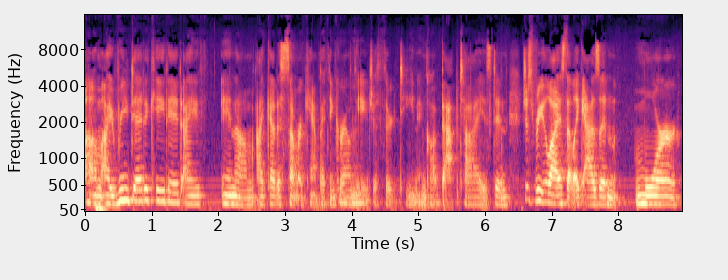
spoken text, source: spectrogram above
Um, I rededicated I in um, I got a summer camp I think around the age of 13 and got baptized and just realized that like as a more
